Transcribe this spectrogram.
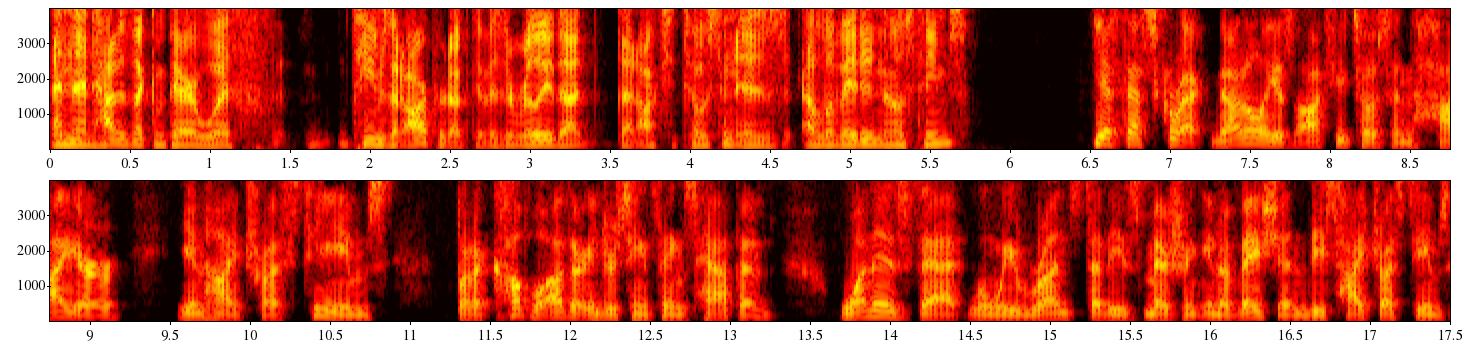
And then how does that compare with teams that are productive? Is it really that that oxytocin is elevated in those teams? Yes, that's correct. Not only is oxytocin higher in high trust teams, but a couple other interesting things happen. One is that when we run studies measuring innovation, these high trust teams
